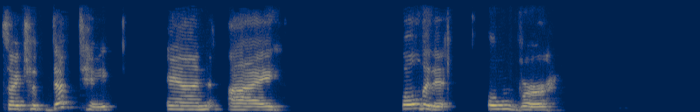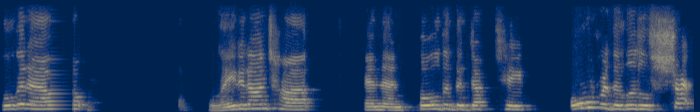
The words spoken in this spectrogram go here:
So I took duct tape and I folded it over, pulled it out, laid it on top, and then folded the duct tape over the little sharp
